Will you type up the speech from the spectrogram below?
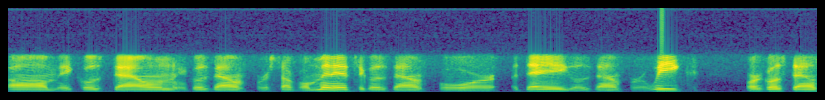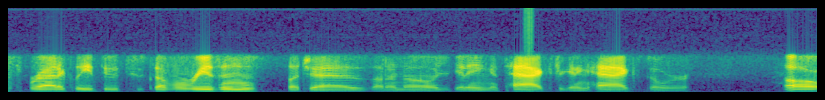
Um, it goes down. It goes down for several minutes. It goes down for a day. It goes down for a week, or it goes down sporadically due to several reasons, such as I don't know, you're getting attacked, you're getting hacked, or uh,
